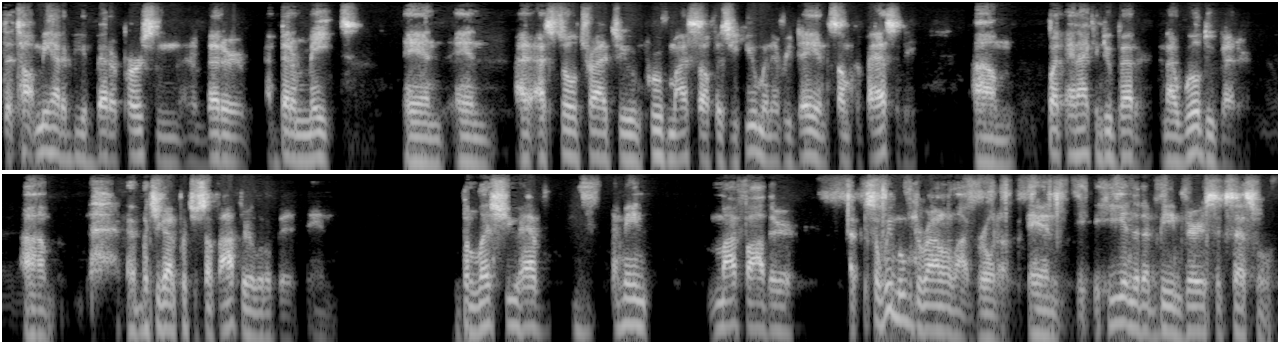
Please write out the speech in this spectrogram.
that taught me how to be a better person and a better a better mate, and and I, I, still try to improve myself as a human every day in some capacity. Um, but and I can do better, and I will do better. Um, but you got to put yourself out there a little bit, and unless you have, I mean, my father. So we moved around a lot growing up, and he ended up being very successful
